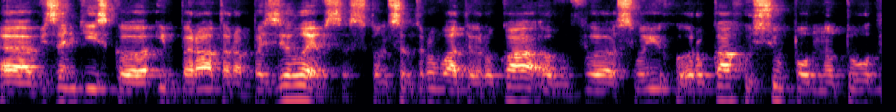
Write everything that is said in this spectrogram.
е, візантійського імператора Базілевса, сконцентрувати рука в своїх руках усю повноту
